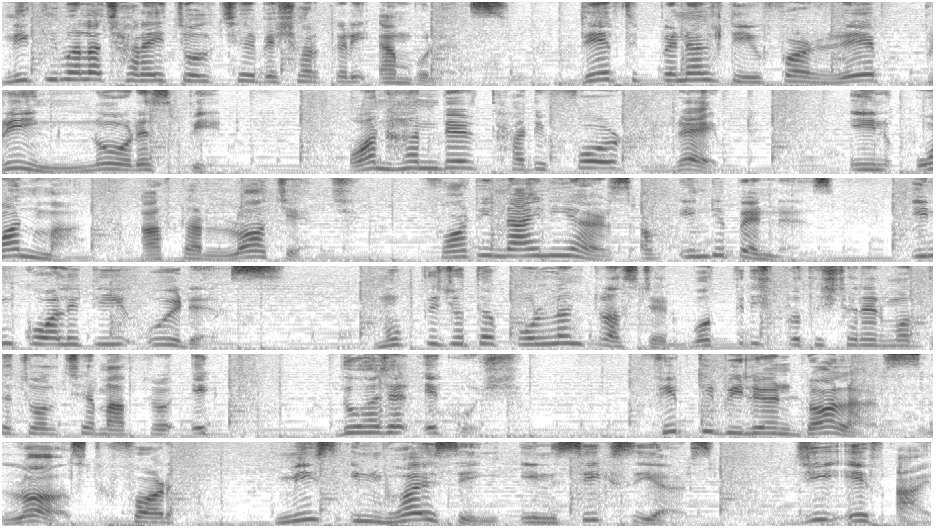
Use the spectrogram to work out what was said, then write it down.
নীতিমালা ছাড়াই চলছে বেসরকারি ambulance. Death penalty for rape bring no respite. One hundred thirty four raped in one month after law change forty nine years of independence inequality widens মুক্তিযোদ্ধা কল্যাণ ট্রাস্টের বত্রিশ প্রতিষ্ঠানের মধ্যে চলছে মাত্র একটি। দু হাজার একুশ fifty billion dollars lost for mis invoicing in six years GFI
